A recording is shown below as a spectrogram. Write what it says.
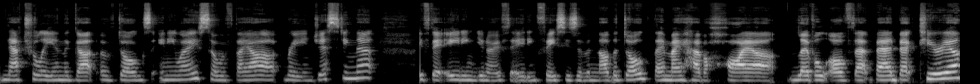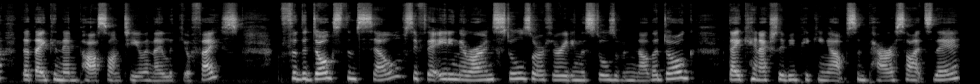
naturally in the gut of dogs anyway. So if they are re-ingesting that if they're eating, you know, if they're eating feces of another dog, they may have a higher level of that bad bacteria that they can then pass on to you and they lick your face. For the dogs themselves, if they're eating their own stools or if they're eating the stools of another dog, they can actually be picking up some parasites there.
